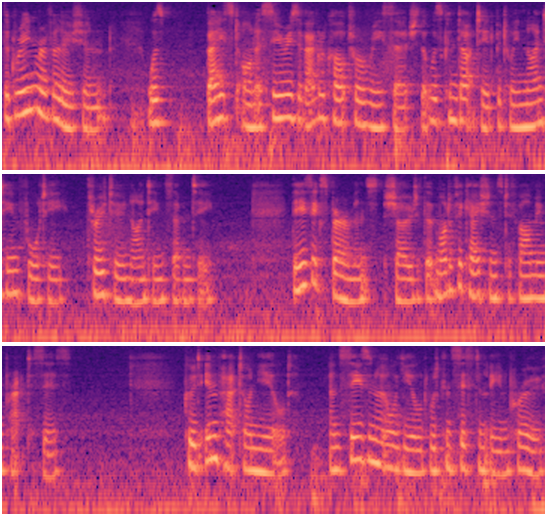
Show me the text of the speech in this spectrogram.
The Green Revolution was based on a series of agricultural research that was conducted between 1940 through to 1970. These experiments showed that modifications to farming practices could impact on yield and seasonal yield would consistently improve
